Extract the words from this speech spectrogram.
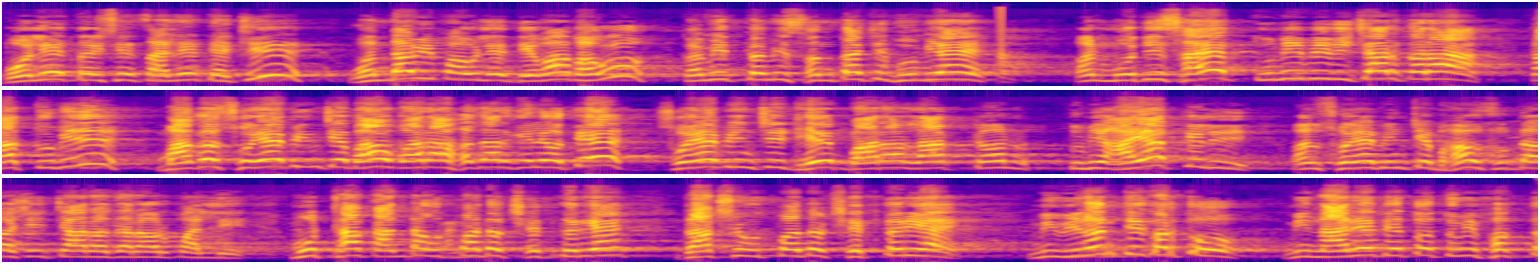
बोले तैसे चाले त्याची वंदावी पाऊले. देवा भाऊ कमीत कमी संताची भूमी आहे. आणि मोदी साहेब तुम्ही बी विचार करा. का तुम्ही माग सोयाबीनचे भाव बारा हजार गेले होते? सोयाबीनची ढेप बारा लाख टन तुम्ही आयात केली आणि सोयाबीनचे भाव सुद्धा असे चार हजारावर पाडले. मोठा कांदा उत्पादक शेतकरी आहे द्राक्ष उत्पादक शेतकरी आहे. मी विनंती करतो मी नारे देतो तुम्ही फक्त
